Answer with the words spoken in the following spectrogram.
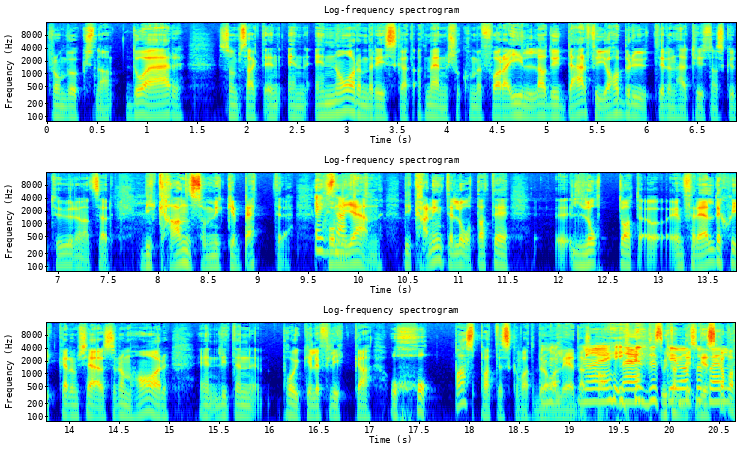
från vuxna, då är som sagt en, en enorm risk att, att människor kommer fara illa och det är därför jag har brutit den här tystnadskulturen att säga att vi kan så mycket bättre. Kom Exakt. igen, vi kan inte låta att det Lotto, att en förälder skickar de käraste de har, en liten pojke eller flicka och hoppas på att det ska vara ett bra ledarskap. Nej, Nej. det ska Utan vara det, så det ska vara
